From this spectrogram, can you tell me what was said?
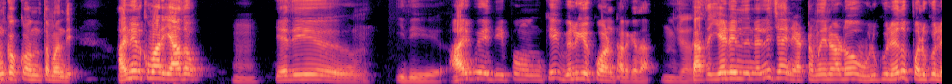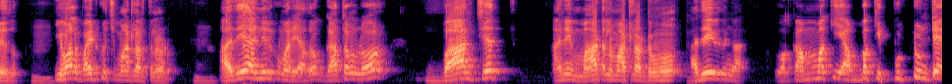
ఇంకా కొంతమంది అనిల్ కుమార్ యాదవ్. ఏది ఇది ఆరిపోయే దీపంకి వెలుగు ఎక్కువ అంటారు కదా. గత ఏడెనిమిది నెలల నుంచి ఆయన ఎట్టమైనాడో ఉలుకు లేదు పలుకు లేదు. ఇవాళ బయటకు వచ్చి మాట్లాడుతున్నాడు. అదే అనిల్ కుమార్ యాదవ్ గతంలో బాన్చెత్ అనే మాటలు మాట్లాడటము అదే విధంగా ఒక అమ్మకి అబ్బకి పుట్టుంటే.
